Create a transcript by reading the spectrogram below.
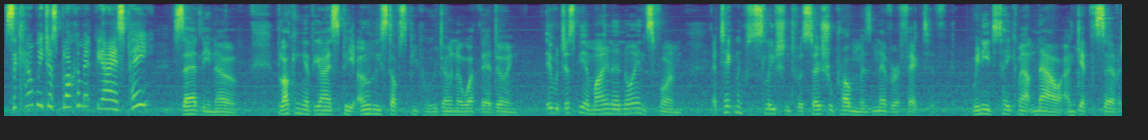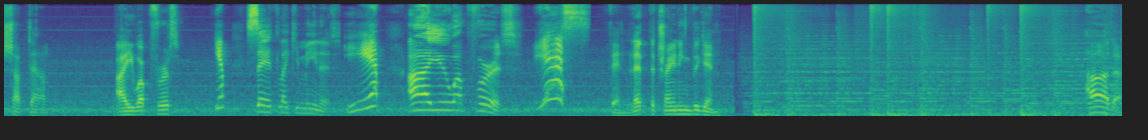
So can't we just block him at the ISP? Sadly, no. Blocking at the ISP only stops people who don't know what they're doing. It would just be a minor annoyance for him. A technical solution to a social problem is never effective. We need to take him out now and get the server shut down. Are you up for it? Yep. Say it like you mean it. Yep. Are you up for it? Yes! Then let the training begin. Harder.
